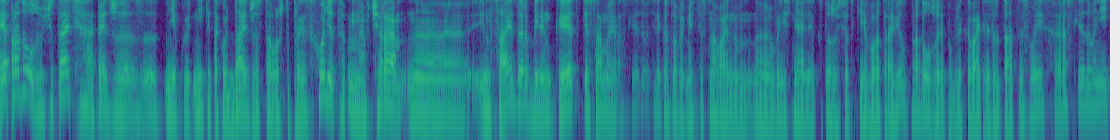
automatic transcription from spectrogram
я продолжу читать, опять же, некий, некий такой дайджест того, что происходит. Вчера э, Insider, Bellingcat, те самые расследователи, которые вместе с Навальным э, выясняли, кто же все-таки его отравил, продолжили публиковать результаты своих расследований.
